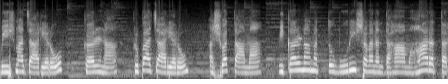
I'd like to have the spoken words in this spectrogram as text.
ಭೀಷ್ಮಾಚಾರ್ಯರು, ಕರ್ಣ, ಕೃಪಾಚಾರ್ಯರು, ಅಶ್ವತ್ಥಾಮ, ವಿಕರ್ಣ ಮತ್ತು ಭೂರೀಶ್ರವನಂತಹ ಮಹಾರಥರ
